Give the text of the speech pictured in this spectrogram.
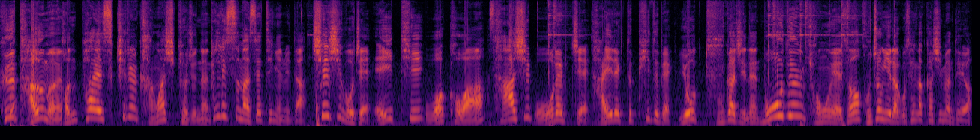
그 다음은 전파의 스킬을 강화시켜주는 탈리스만 세팅입니다. 75제 AT 워커와 45렙제 다이렉트 피드백 요 두 가지는 모든 경우에서 고정이라고 생각하시면 돼요.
